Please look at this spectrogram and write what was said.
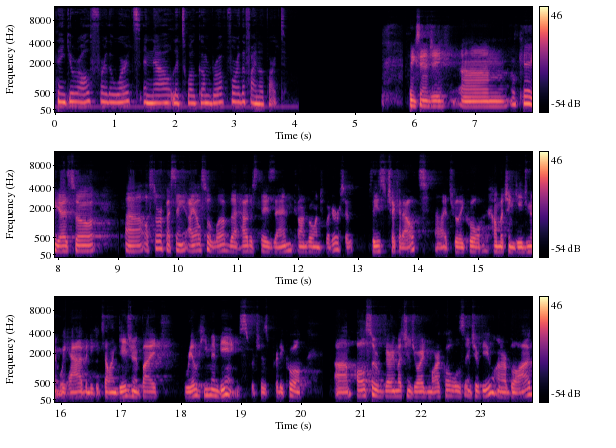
Thank you, Rolf, for the words. And now let's welcome Rob for the final part. Thanks, Angie. Um, okay, guys. So uh, I'll start off by saying I also love the How to Stay Zen convo on Twitter. So please check it out. Uh, it's really cool how much engagement we have, and you can tell engagement by real human beings, which is pretty cool. Um, also, very much enjoyed Marco's interview on our blog.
